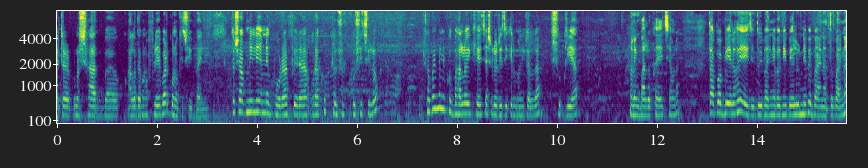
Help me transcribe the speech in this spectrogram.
এটার কোনো স্বাদ বা আলাদা কোনো ফ্লেভার কোনো কিছুই পাইনি। তো সব মিলিয়ে এমনি ঘোরা ফেরা ওরা খুব খুশি ছিল। সবাই মিলে খুব ভালোই খেয়েছে। আসলে রিজিকের মালিক আল্লাহ, শুক্রিয়া। অনেক ভালো খেয়েছি আমরা। তারপর বের হয়ে এই যে দুই ভাগ্নি ভাগ্নি বেলুন নেবে, বায়না তো বায়না,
